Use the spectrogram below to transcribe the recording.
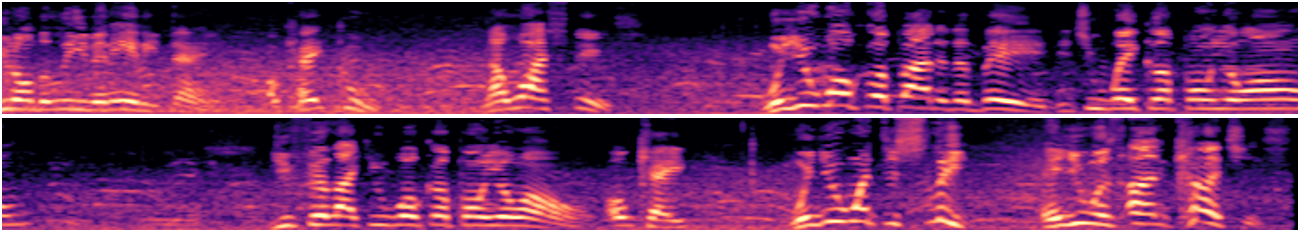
You don't believe in anything. Okay, cool. Now watch this. When you woke up out of the bed, did you wake up on your own? You feel like you woke up on your own. Okay. When you went to sleep and you was unconscious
